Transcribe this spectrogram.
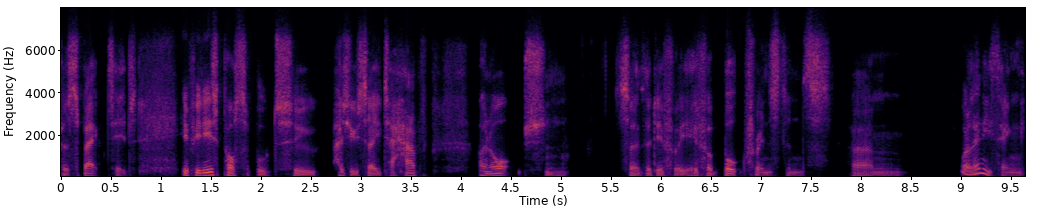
perspectives if it is possible to as you say to have an option so that if we, if a book for instance um, well anything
